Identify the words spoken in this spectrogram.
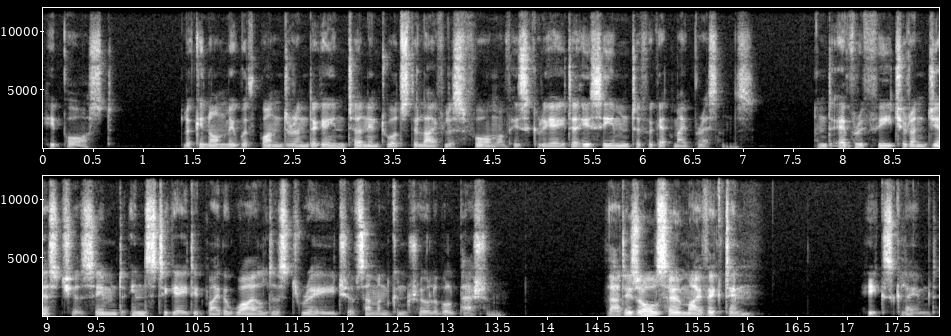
He paused. Looking on me with wonder and again turning towards the lifeless form of his creator, he seemed to forget my presence, and every feature and gesture seemed instigated by the wildest rage of some uncontrollable passion. That is also my victim, he exclaimed.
